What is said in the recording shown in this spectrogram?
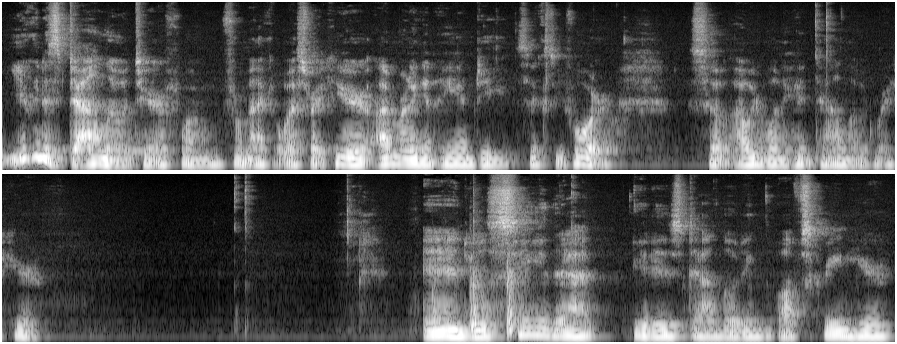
you can just download Terraform from Mac OS right here. I'm running an AMD 64. So I would want to hit download right here. And you'll see that it is downloading off screen here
